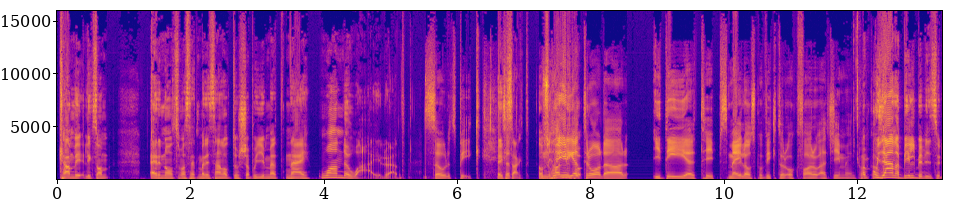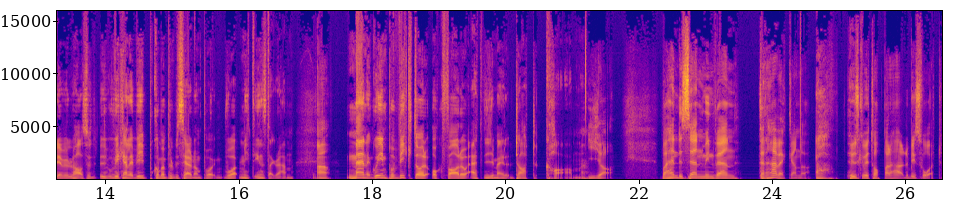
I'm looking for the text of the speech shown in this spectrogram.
Kan vi liksom... Är det någon som har sett Marie Serneholt duscha på gymmet? Nej. Wonder why, du vet. So to speak. Så Exakt. om Så ni gå har ledtrådar, idéer, tips, mejla oss på viktorochfaro.gmail.com. Och gärna bildbevis och det vi vill ha. Så vi, kan, vi kommer publicera dem på vår, mitt Instagram. Ja. Men gå in på viktorochfaro.gmail.com. ja. Vad händer sen min vän den här veckan då? Ja, Hur ska vi toppa det här? Det blir svårt.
